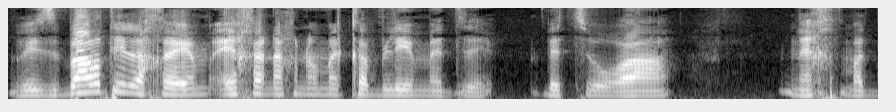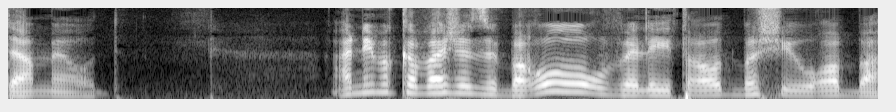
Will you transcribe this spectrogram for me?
והסברתי לכם איך אנחנו מקבלים את זה בצורה נחמדה מאוד. אני מקווה שזה ברור ולהתראות בשיעור הבא.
